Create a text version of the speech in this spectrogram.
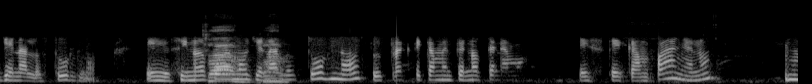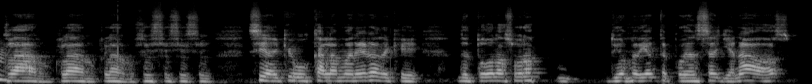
llenar los turnos. Eh, si no podemos llenar los turnos, pues prácticamente no tenemos este campaña, ¿no? Claro, claro, claro, sí, sí, sí, sí. Sí, hay que buscar la manera de que de todas las horas, Dios mediante, puedan ser llenadas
